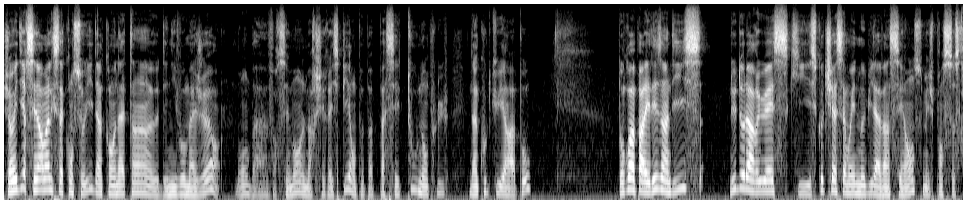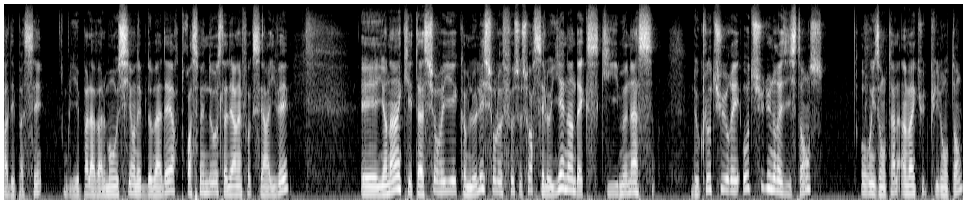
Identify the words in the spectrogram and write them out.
J'ai envie de dire, c'est normal que ça consolide hein, quand on atteint des niveaux majeurs. Bon, bah forcément, le marché respire, on peut pas passer tout non plus d'un coup de cuillère à peau. Donc on va parler des indices, du dollar US qui scotchait à sa moyenne mobile à 20 séances, mais je pense que ce sera dépassé. N'oubliez pas l'avalement aussi en hebdomadaire, 3 semaines de hausse la dernière fois que c'est arrivé. Et il y en a un qui est à surveiller comme le lait sur le feu ce soir, c'est le Yen Index qui menace de clôturer au-dessus d'une résistance horizontale, invaincue depuis longtemps.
